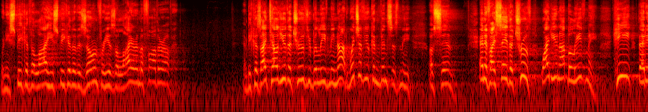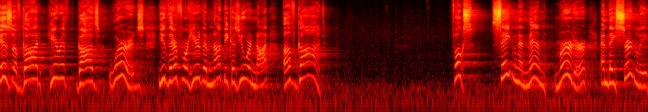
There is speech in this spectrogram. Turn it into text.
When he speaketh a lie, he speaketh of his own, for he is a liar and the father of it. And because I tell you the truth, you believe me not. Which of you convinces me of sin? And if I say the truth, why do you not believe me? He that is of God heareth God's words. You therefore hear them not because you are not of God. Folks, Satan and men murder, and they certainly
